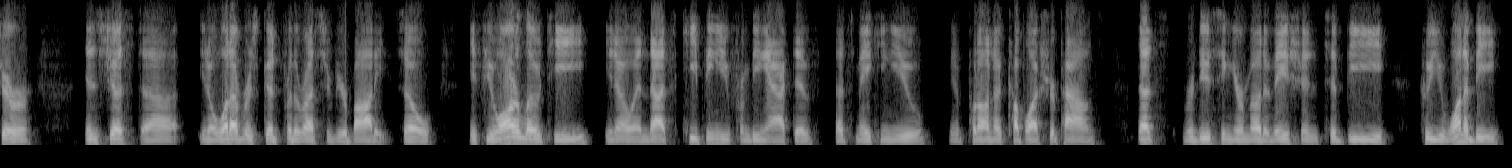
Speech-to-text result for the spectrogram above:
sure, is just uh, you know whatever's good for the rest of your body. So if you are low T, you know, and that's keeping you from being active, that's making you you know put on a couple extra pounds, that's reducing your motivation to be who you want to be,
